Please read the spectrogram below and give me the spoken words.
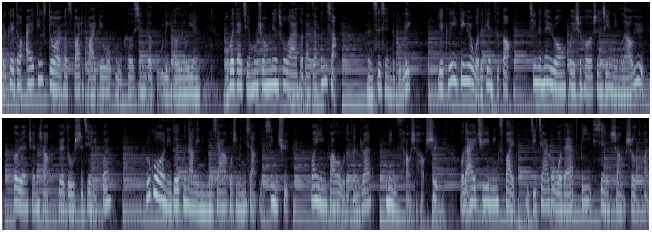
也可以到 iTunes Store 和 Spotify 给我五颗星的鼓励和留言，我会在节目中念出来和大家分享。很谢谢你的鼓励，也可以订阅我的电子报，新的内容会是和身心灵疗愈、个人成长、阅读实践有关。如果你对昆达里尼瑜伽或是冥想有兴趣，欢迎 follow 我的粉专 Min 好是好事，我的 IG means vibe，以及加入我的 FB 线上社团。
